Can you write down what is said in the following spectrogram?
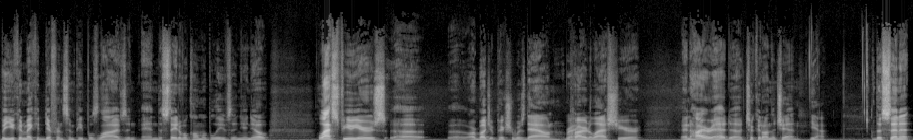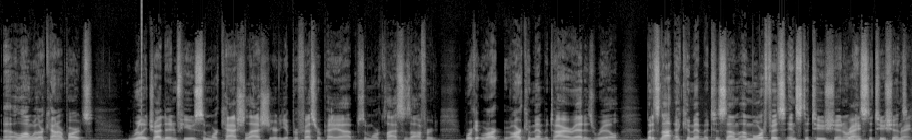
but you can make a difference in people's lives, and, and the state of Oklahoma believes in you. You know, last few years, uh, uh, our budget picture was down Right. prior to last year, and higher ed uh, took it on the chin Yeah, the Senate, uh, along with our counterparts, really tried to infuse some more cash last year to get professor pay up, some more classes offered. We're, our, our commitment to higher ed is real, but it's not a commitment to some amorphous institution or Right. institutions. Right.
